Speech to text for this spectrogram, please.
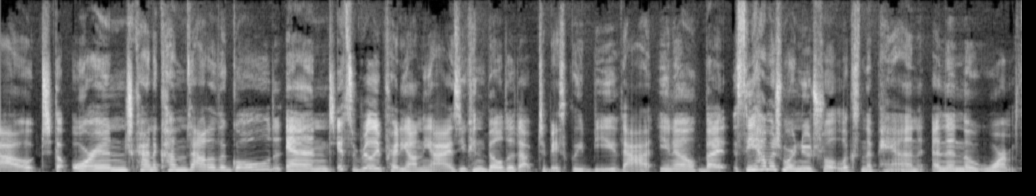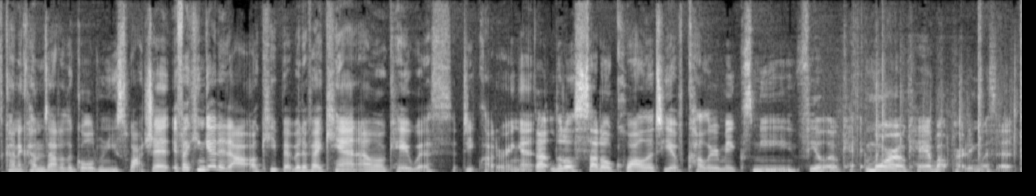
out, the orange kind of comes out of the gold and it's really pretty on the eyes. You can build it up to basically be that, you know? But see how much more neutral it looks in the pan and then the warmth kind of comes out of the gold when you swatch it. If I can get it out, I'll keep it. But if I can't, I'm okay with decluttering it. That little subtle quality of color makes me feel okay, more okay about parting with it.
